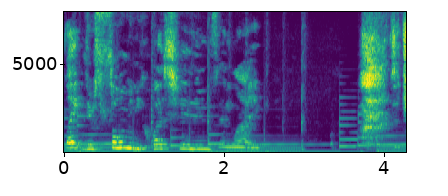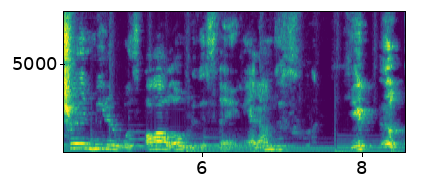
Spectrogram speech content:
like there's so many questions and like the trend meter was all over this thing. And I'm just like, you know?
